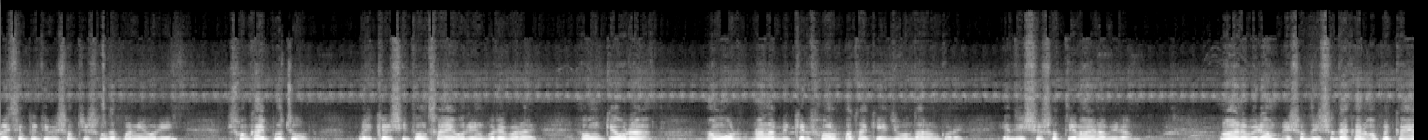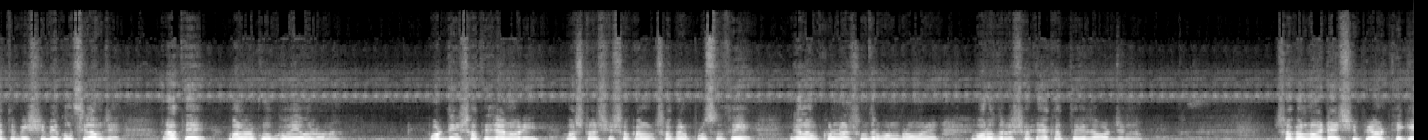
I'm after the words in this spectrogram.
রয়েছে পৃথিবীর সবচেয়ে সুন্দর প্রাণী হরিণ। সংখ্যায় প্রচুর। বৃক্ষের শীতল ছায় হরিণ ঘুরে বেড়ায় এবং কেওড়া, আমুর নানা বৃক্ষের ফল, পাতা খেয়ে জীবন ধারণ করে। এ দৃশ্য সত্যি নয়নাভিরাম। নয়নাভিরাম, এসব দৃশ্য দেখার অপেক্ষা এত বেশি বেকুল ছিলাম যে রাতে ভালো রকম ঘুমই হলো না। পরদিন সাতই জানুয়ারি, অষ্টআশি সকাল সকাল প্রস্তুত হয়ে গেলাম খুলনার সুন্দরবন ভ্রমণে বড় দলের সাথে একাত্ম হয়ে যাওয়ার জন্য। সকাল নয়টায় শিপইয়ার্ড থেকে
